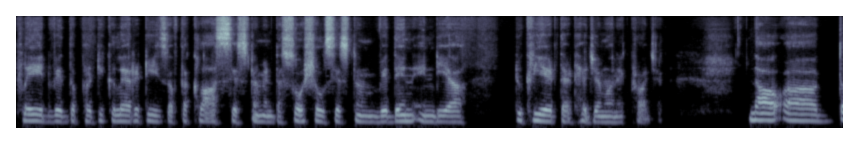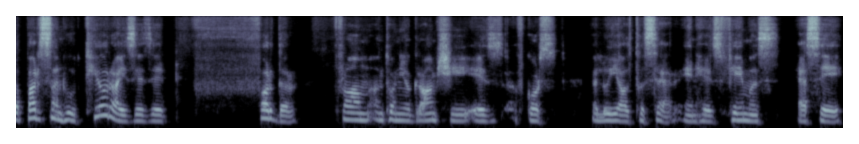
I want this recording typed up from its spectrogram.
played with the particularities of the class system and the social system within India to create that hegemonic project. Now, uh, the person who theorizes it further from Antonio Gramsci is, of course, Louis Althusser in his famous essay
